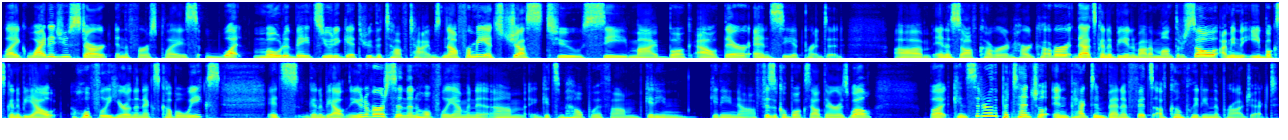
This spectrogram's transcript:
Like, why did you start in the first place? What motivates you to get through the tough times? Now, for me, it's just to see my book out there and see it printed um, in a soft cover and hardcover. That's going to be in about a month or so. I mean, the ebook's going to be out hopefully here in the next couple weeks. It's going to be out in the universe, and then hopefully I'm going to um, get some help with um, getting getting uh, physical books out there as well. But consider the potential impact and benefits of completing the project.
